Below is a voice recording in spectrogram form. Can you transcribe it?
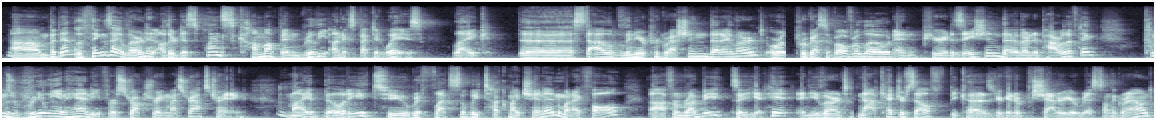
Mm-hmm. Um, but then the things I learned in other disciplines come up in really unexpected ways, like the style of linear progression that I learned, or progressive overload and periodization that I learned in powerlifting comes really in handy for structuring my straps training. Mm-hmm. My ability to reflexively tuck my chin in when I fall uh, from rugby. So you get hit and you learn to not catch yourself because you're going to shatter your wrist on the ground.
